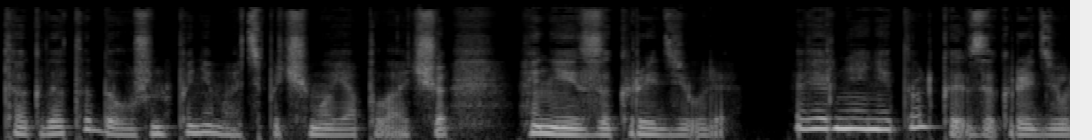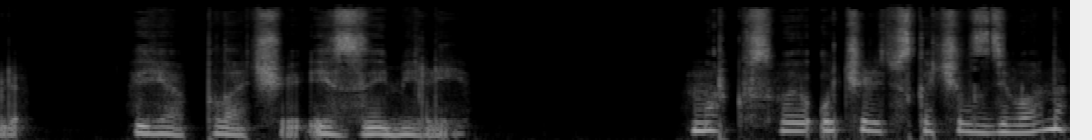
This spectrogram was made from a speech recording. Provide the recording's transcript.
«Тогда ты должен понимать, почему я плачу, не из-за Крыдюля. Вернее, не только из-за Крыдюля. Я плачу из-за Эмилии». Марк, в свою очередь, вскочил с дивана,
